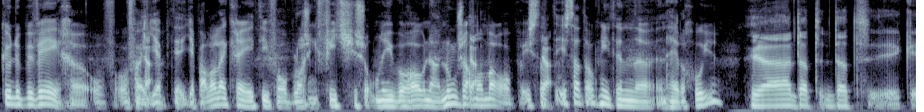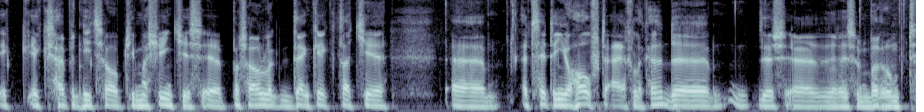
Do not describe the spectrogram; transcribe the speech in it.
kunnen bewegen. Of, of je, hebt, je hebt allerlei creatieve oplossingen. Fietsjes onder je bureau, nou, noem ze ja. allemaal maar op. Is dat, is dat ook niet een, een hele goeie? Ja, dat, dat, ik, ik, ik heb het niet zo op die machientjes. Uh, persoonlijk denk ik dat je... Uh, het zit in je hoofd eigenlijk. Hè? De, dus er is een beroemd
